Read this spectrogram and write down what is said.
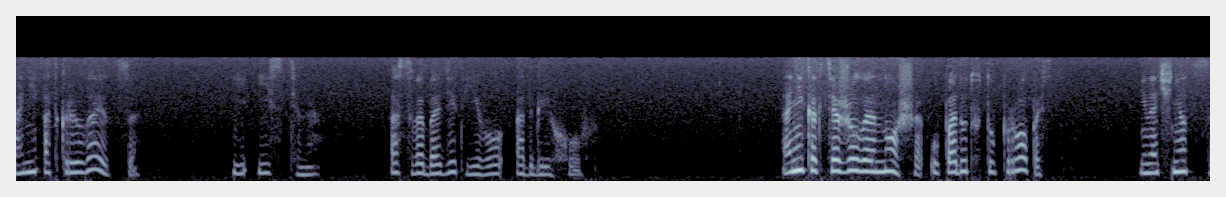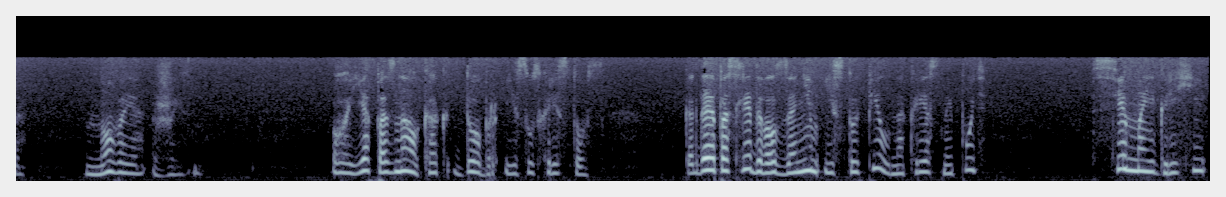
они открываются, и истина освободит его от грехов. Они, как тяжелая ноша, упадут в ту пропасть, и начнется новая жизнь. Ой, я познал, как добр Иисус Христос. Когда я последовал за Ним и ступил на крестный путь, все мои грехи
